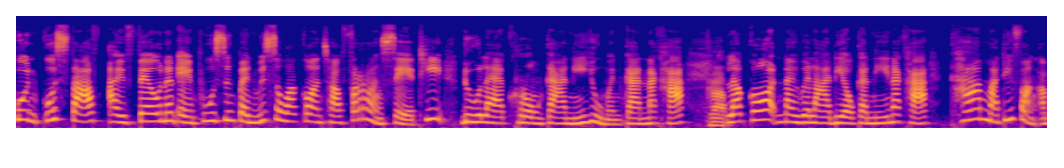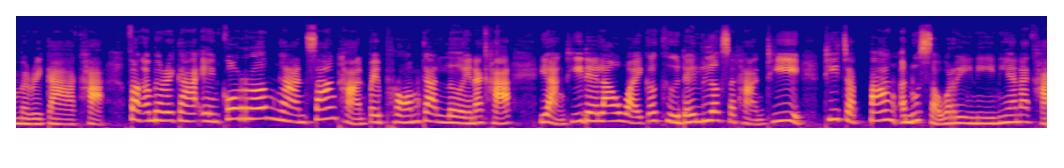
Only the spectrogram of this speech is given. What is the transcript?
คุณกุสตาฟไอเฟลนั่นเองผู้ซึ่งเป็นวิศวกรชาวฝรั่งเศสที่ดูแลโครงการนี้อยู่เหมือนกันนะคะครับแล้วก็ในเวลาเดียวกันนี้นะคะ ข้ามมาที่ฝั่งอเมริกาค่ะ ฝั่งอเมริกาเองก็เริ่มงานสร้างฐานไปพร้อมกันเลยนะคะ อย่างที่ได้เล่าไว้ก็คือได้เลือกสถานที่ที่จะตั้งอนุสาวรีย์นี้เนี่ยนะคะ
